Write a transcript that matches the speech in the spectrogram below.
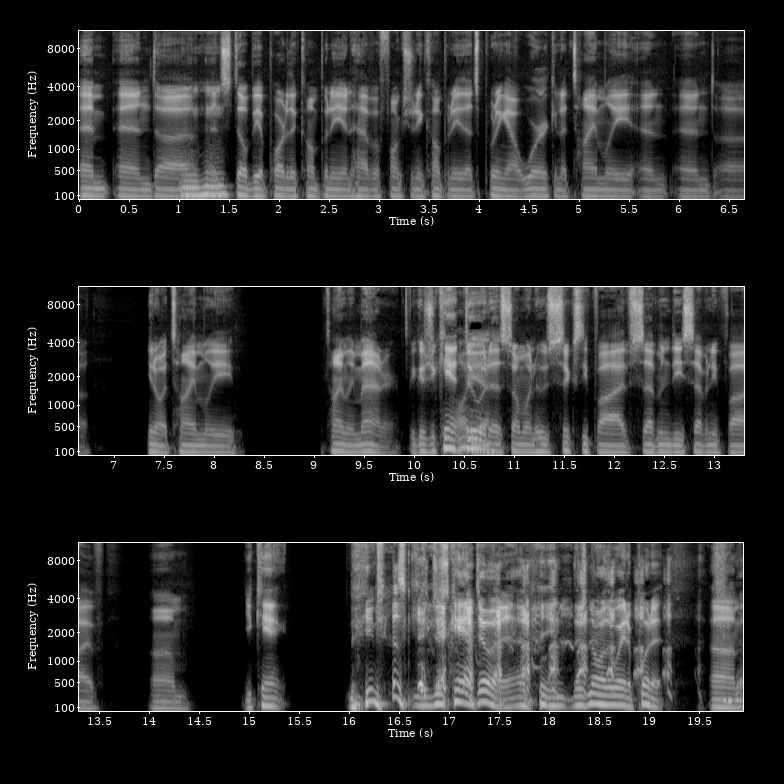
and and uh, Mhm. and still be a part of the company and have a functioning company that's putting out work in a timely and and uh, you know a timely timely manner. Because you can't Oh, do it as someone who's 65 70 75 um you can't you just you just can't do it I mean, there's no other way to put it um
